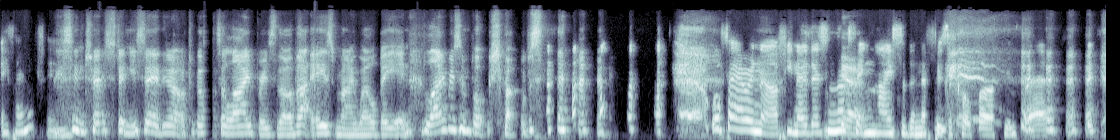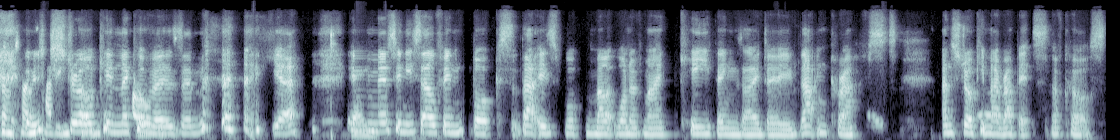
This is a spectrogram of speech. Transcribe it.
if anything. It's interesting you say you don't have to go to libraries, though. That is my well-being: libraries and bookshops. well, fair enough. You know, there's nothing yeah. nicer than a physical book, is there? Sometimes having stroking the covers and yeah, yeah, immersing yourself in books. That is one of my key things I do. That and crafts and stroking my rabbits, of course.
